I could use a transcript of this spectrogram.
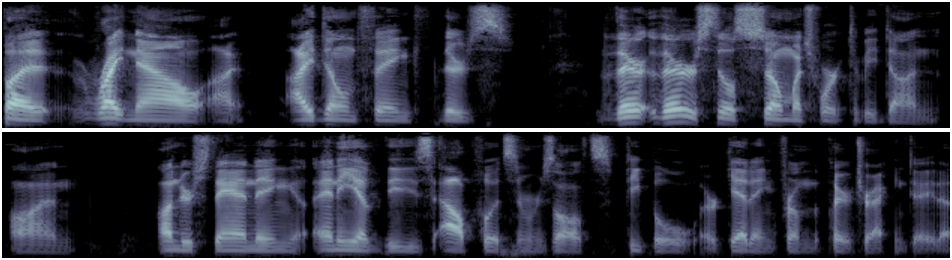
but right now i i don't think there's there there's still so much work to be done on understanding any of these outputs and results people are getting from the player tracking data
